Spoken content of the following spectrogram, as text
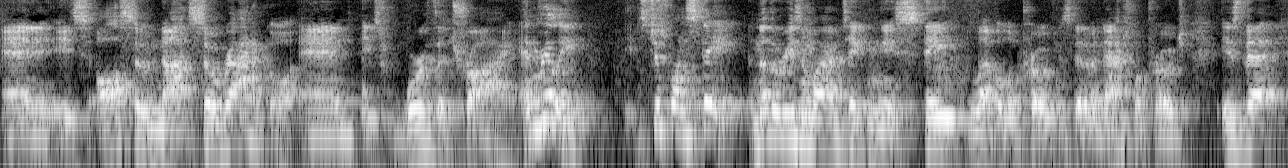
and it's also not so radical, and it's worth a try. And really, it's just one state. Another reason why I'm taking a state level approach instead of a national approach is that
